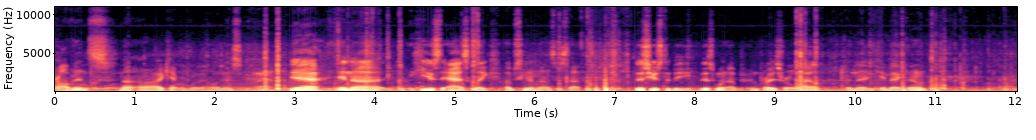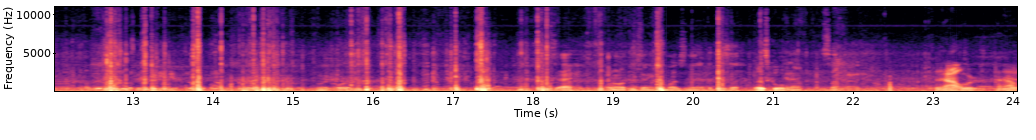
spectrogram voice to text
Providence. Not, uh, I can't remember where the hell it is. Oh, yeah? Yeah, and uh, he used to ask like obscene amounts of stuff. This used to be. This went up in price for a while, and then came back down. I don't know if there's any home runs in there, but there's a, That's cool. you know, it's not bad. How? How?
